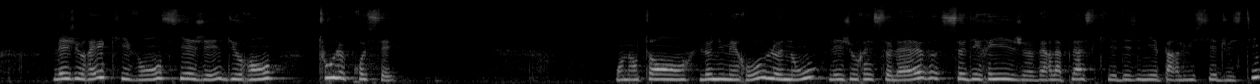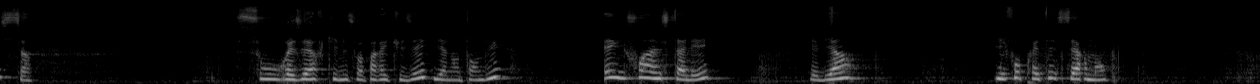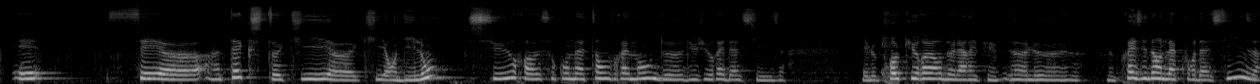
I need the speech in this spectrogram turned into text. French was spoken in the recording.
les jurés qui vont siéger durant tout le procès. On entend le numéro, le nom, les jurés se lèvent, se dirigent vers la place qui est désignée par l'huissier de justice, sous réserve qu'ils ne soient pas récusés, bien entendu. Et une fois installés, eh bien, il faut prêter serment. Et c'est euh, un texte qui, euh, qui, en dit long sur euh, ce qu'on attend vraiment du juré d'assises. Et le procureur de la République, le président de la cour d'assises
